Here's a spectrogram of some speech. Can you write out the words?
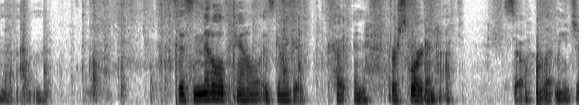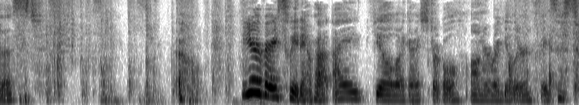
Um, this middle panel is going to get cut in or scored in half. So let me just You're very sweet, Aunt Pat. I feel like I struggle on a regular basis.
